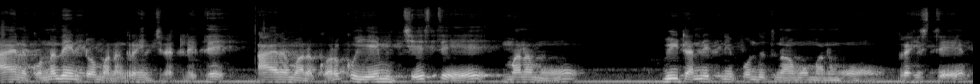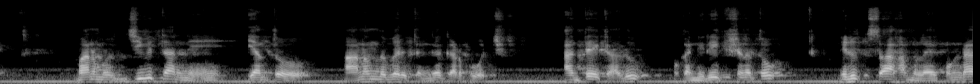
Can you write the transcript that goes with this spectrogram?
ఆయనకున్నదేంటో మనం గ్రహించినట్లయితే ఆయన మన కొరకు ఏమి చేస్తే మనము వీటన్నిటిని పొందుతున్నాము మనము గ్రహిస్తే మనము జీవితాన్ని ఎంతో ఆనందభరితంగా గడపవచ్చు. అంతేకాదు ఒక నిరీక్షణతో నిరుత్సాహం లేకుండా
